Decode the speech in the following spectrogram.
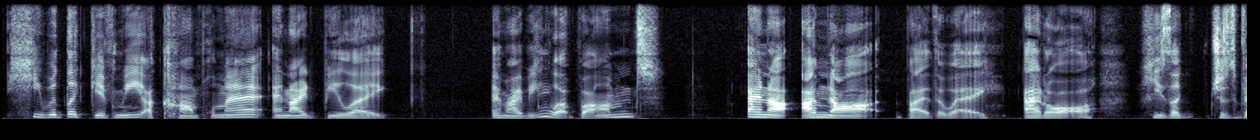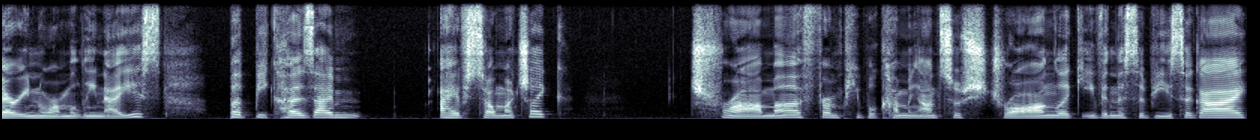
he would like give me a compliment and I'd be like, Am I being love bombed? And I, I'm not, by the way, at all. He's like just very normally nice. But because I'm, I have so much like trauma from people coming on so strong, like even this Ibiza guy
